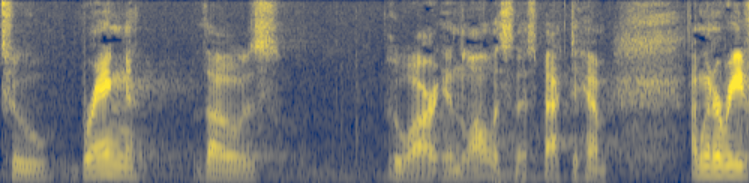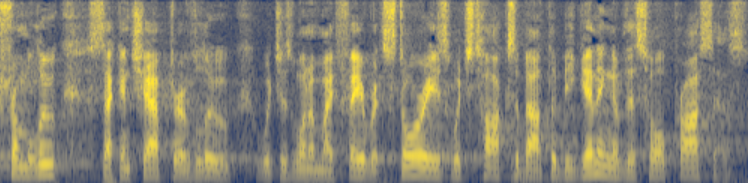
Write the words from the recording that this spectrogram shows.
to bring those who are in lawlessness back to him. I'm going to read from Luke, second chapter of Luke, which is one of my favorite stories, which talks about the beginning of this whole process.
